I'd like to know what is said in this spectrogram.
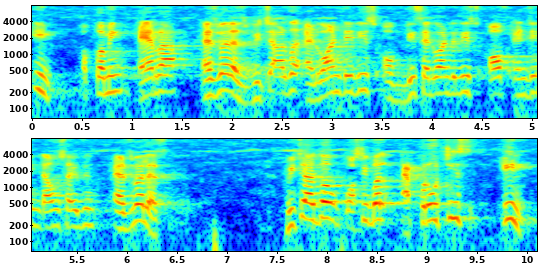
in upcoming era as well as which are the advantages of disadvantages of engine downsizing as well as which are the possible approaches in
